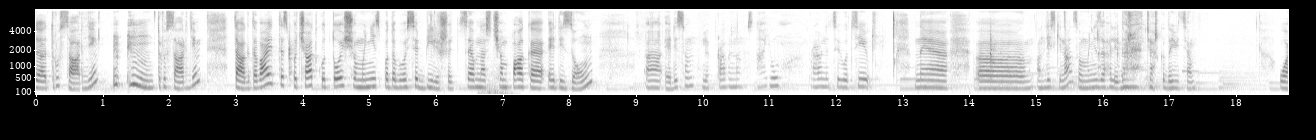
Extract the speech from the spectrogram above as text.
е, Трусарді. Трусарді. Так, давайте спочатку той, що мені сподобався більше. Це в нас Чампаке Едізон. Едісон, як правильно не знаю. Правильно ці оці не е, англійські назви мені взагалі дуже тяжко даються. О,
